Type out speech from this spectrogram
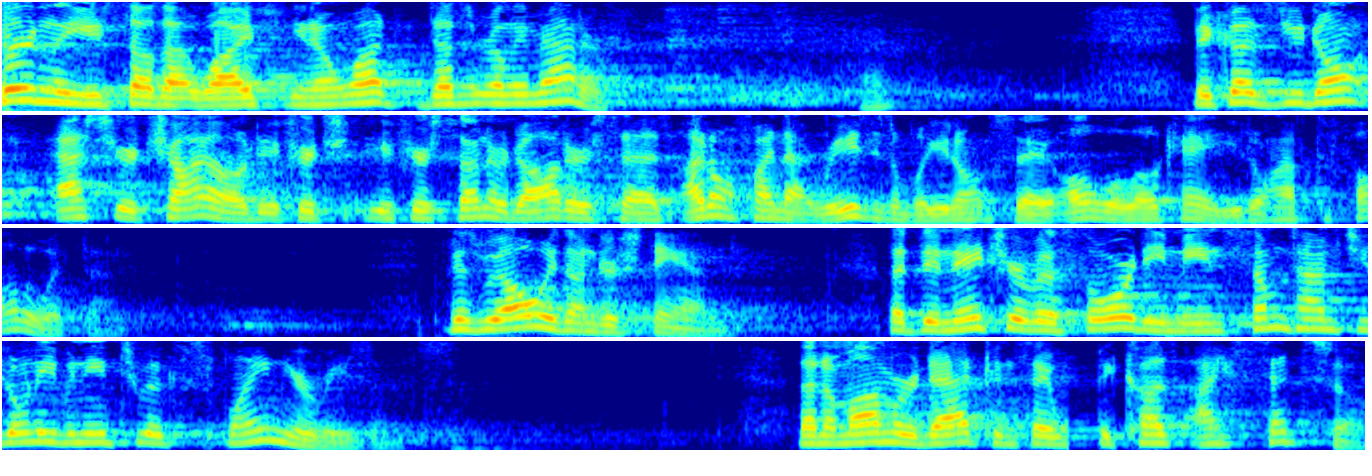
Certainly, you'd tell that wife, you know what? It doesn't really matter. Because you don't ask your child, if, your if your son or daughter says, I don't find that reasonable, you don't say, oh, well, okay, you don't have to follow it then. Because we always understand that the nature of authority means sometimes you don't even need to explain your reasons. That a mom or dad can say, because I said so.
